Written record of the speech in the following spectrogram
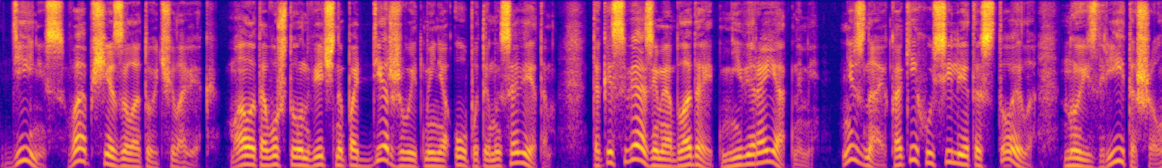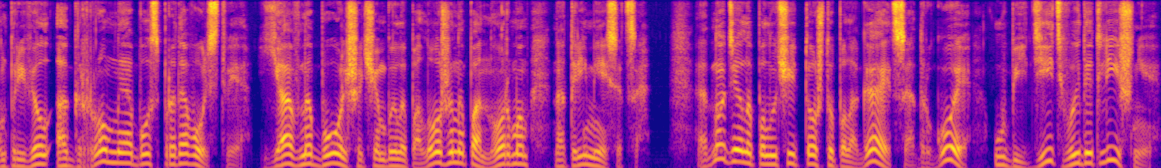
Динис вообще золотой человек. Мало того, что он вечно поддерживает меня опытом и советом, так и связями обладает невероятными. Не знаю, каких усилий это стоило, но из Ритоша он привел огромный обоз продовольствия, явно больше, чем было положено по нормам на три месяца. Одно дело получить то, что полагается, а другое — убедить выдать лишнее.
